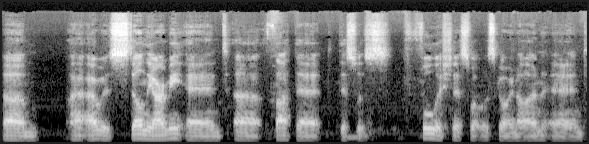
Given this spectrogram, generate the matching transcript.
um, I, I, was still in the army and uh, thought that this was foolishness what was going on, and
